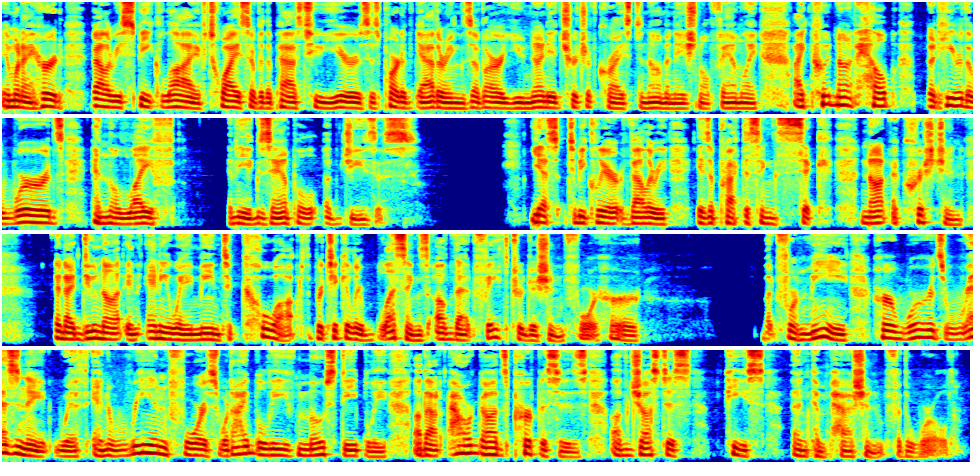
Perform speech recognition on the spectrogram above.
and when I heard Valarie speak live twice over the past two years as part of gatherings of our United Church of Christ denominational family, I could not help but hear the words and the life and the example of Jesus. Yes, to be clear, Valarie is a practicing Sikh, not a Christian, and I do not in any way mean to co opt the particular blessings of that faith tradition for her. But for me, her words resonate with and reinforce what I believe most deeply about our God's purposes of justice, peace, and compassion for the world.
